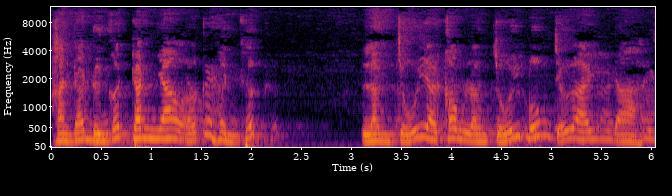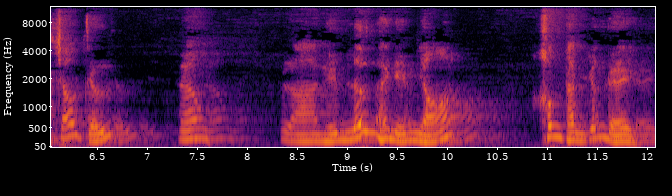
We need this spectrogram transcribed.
Thành ra đừng có tranh nhau ở cái hình thức lần chuỗi hay không, lần chuỗi bốn chữ a đà hay sáu chữ, Thấy không? Là niệm lớn hay niệm nhỏ, không thành vấn đề.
